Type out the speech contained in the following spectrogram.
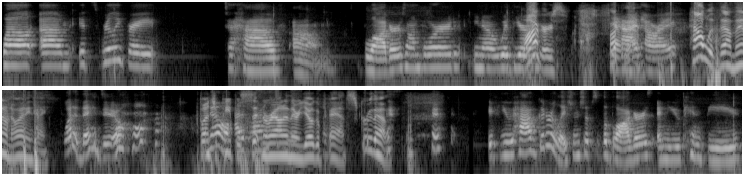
Well, um, it's really great to have um, bloggers on board, you know, with your bloggers. Fuck yeah, them. I know, right? Hell with them. They don't know anything. What did they do? Bunch No, of people I've sitting around in their yoga pants. Screw them. if you have good relationships with the bloggers and you can be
